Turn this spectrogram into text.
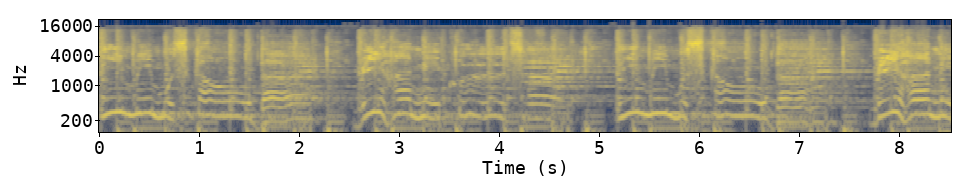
तिमी मुस्काउँदा बिहानी खुल्छ। तिमी मुस्काउँदा बिहानी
